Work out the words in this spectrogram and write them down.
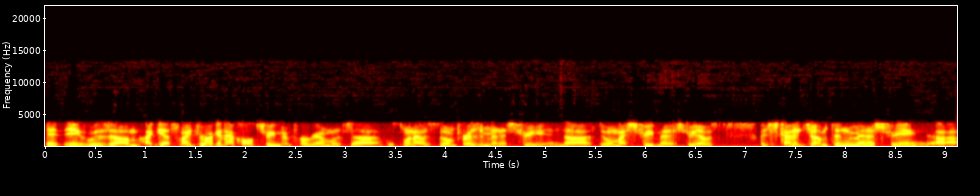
it, it was. um I guess my drug and alcohol treatment program was uh, was when I was doing prison ministry and uh, doing my street ministry. I was I just kind of jumped into ministry, and uh,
